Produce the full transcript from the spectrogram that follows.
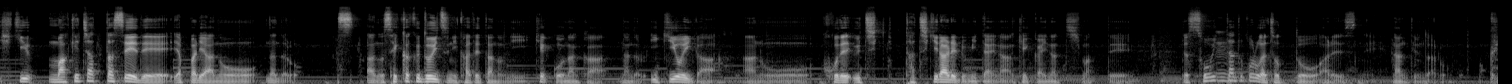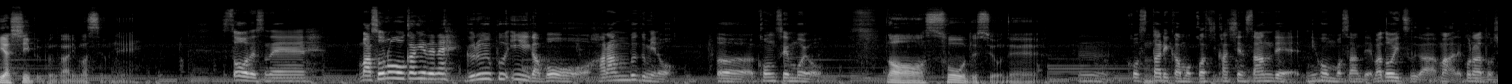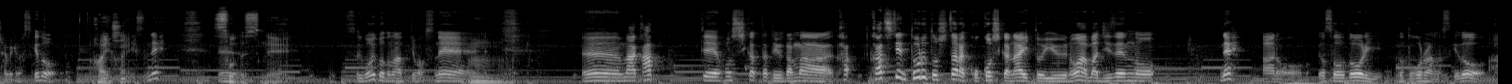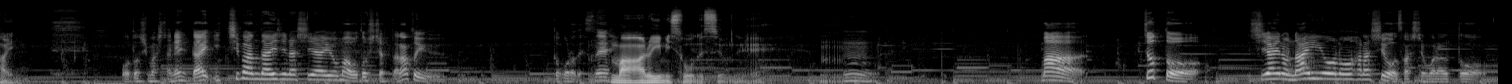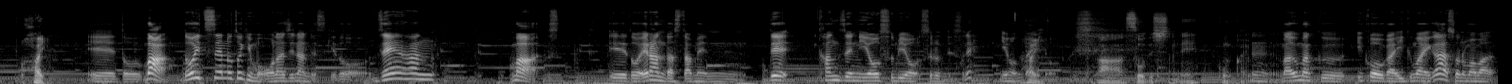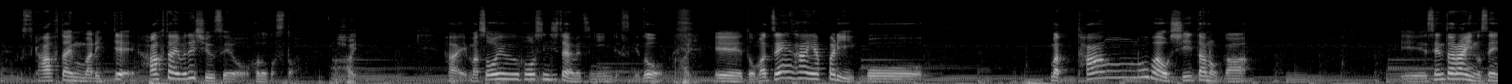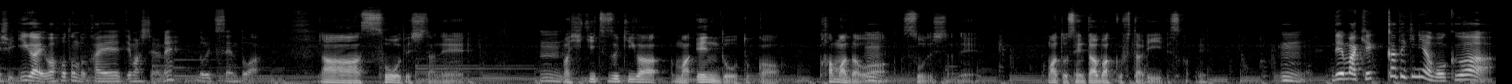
引き負けちゃったせいでやっぱりあのなんだろうすあのせっかくドイツに勝てたのに結構なんかなんだろう勢いがあのここで打ち断ち切られるみたいな結果になってしまってでそういったところがちょっとあれですね、なんて言うんだろう悔しい部分がありますよね。そうですねまあそのおかげでねグループ E がもう波乱含みのうん混戦模様。ああそうですよね。うん、コスタリカも勝ち勝ち点3で、日本も3で、まあ、ドイツが、まあ、この後喋りますけど、はい1位ですね。そうですね。すごいことになってますね。う。ん。うん、まあ、勝ってほしかったというか、まあ、か勝ち点取るとしたらここしかないというのは、まあ、事前の,、ね、あの予想通りのところなんですけど、はい落としましたね。第一番大事な試合を、まあ、落としちゃったなというところですね。まあある意味そうですよね。うん、まあちょっと試合の内容の話をさせてもらうと,、はい。えーとまあ、ドイツ戦の時も同じなんですけど前半、まあえー、と選んだスタメンで完全に様子見をするんですね日本代表、ああそうでしたね今回も、うんまあ、うまく以降が行く前がそのままハーフタイムまで行ってハーフタイムで修正を施すと、はい。はい。まあ、そういう方針自体は別にいいんですけど、はい。えーとまあ、前半やっぱりこう、まあ、ターンオーバーを敷いたのか、えーセンターラインの選手以外はほとんど変えてましたよねドイツ戦とは、ああそうでしたね、うん。まあ、引き続きが、まあ、遠藤とか鎌田はうそうでしたね、まあ、あとセンターバック2人ですかね。うん、でまあ結果的には僕は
